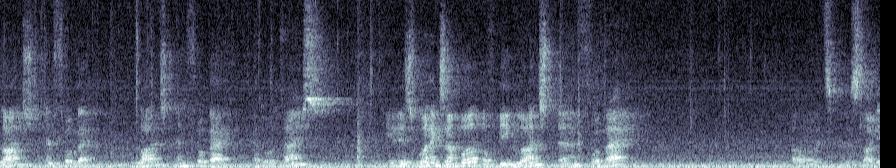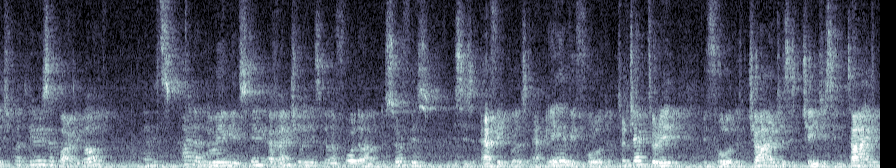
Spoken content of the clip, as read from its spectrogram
Launched and fall back. Launched and fall back at all times. Here is one example of being launched and fall back. Oh, it's kind of sluggish, but here is a particle, and it's kind of doing its thing. Eventually, it's going to fall down on the surface. This is F equals ma. We follow the trajectory. We follow the charge as it changes in time.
